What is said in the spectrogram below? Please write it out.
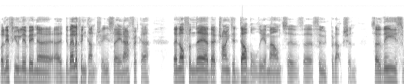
But if you live in a, a developing country, say in Africa, then often there they're trying to double the amount of uh, food production. So these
